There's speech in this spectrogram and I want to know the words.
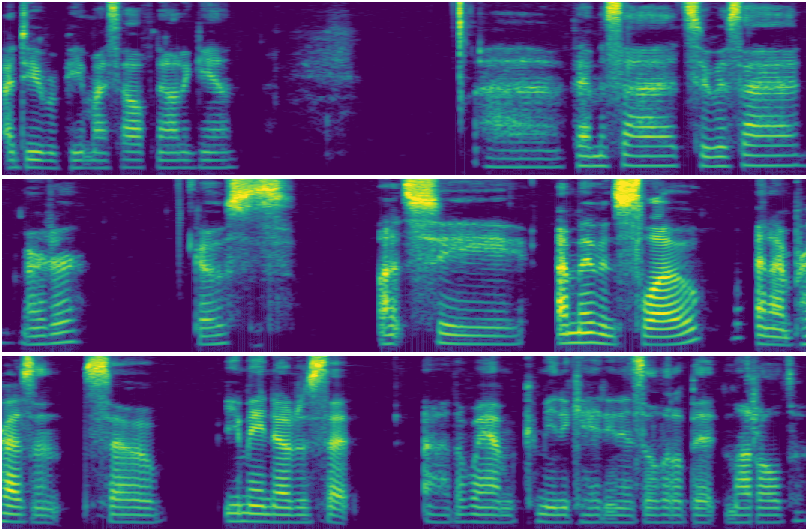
I do repeat myself now and again. Uh, femicide, suicide, murder, ghosts. Let's see. I'm moving slow and I'm present, so you may notice that uh, the way I'm communicating is a little bit muddled,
